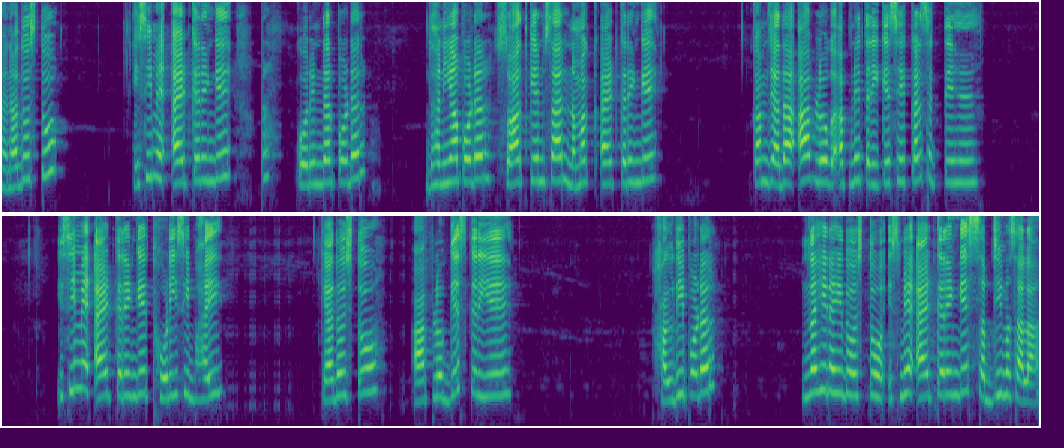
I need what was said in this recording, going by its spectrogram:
है ना दोस्तों? इसी में ऐड करेंगे कोरिंडर पाउडर धनिया पाउडर स्वाद के अनुसार नमक ऐड करेंगे। कम ज़्यादा आप लोग अपने तरीके से कर सकते हैं। इसी में ऐड करेंगे थोड़ी सी भाई। क्या दोस्तों? आप लोग गेस करिए। हल्दी पाउडर नहीं नहीं दोस्तों, इसमें ऐड करेंगे सब्ज़ी मसाला,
